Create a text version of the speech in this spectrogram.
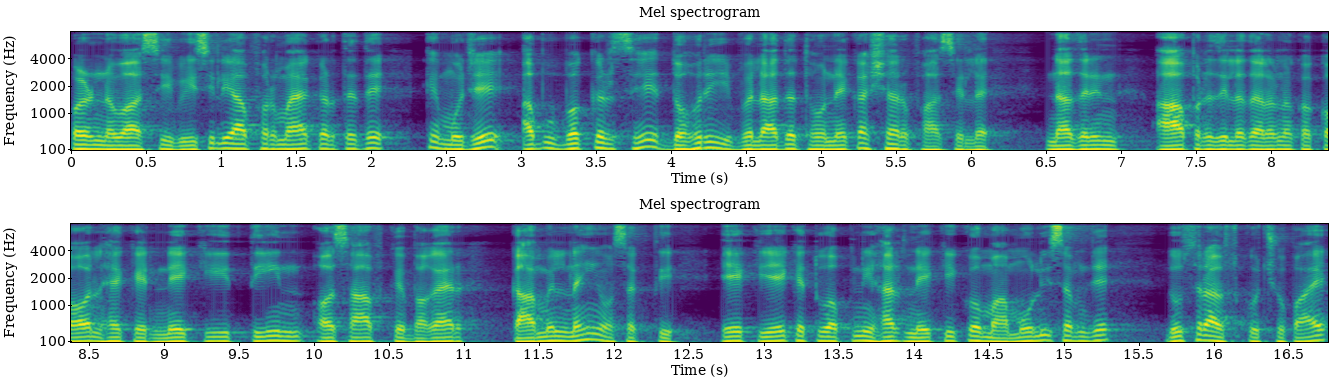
पर नवासी भी। इसीलिए आप फरमाया करते थे कि मुझे अबू बकर से दोहरी वलादत होने का शर्फ हासिल है। नाजरीन, आप रज़ी तला का कौल है कि नेकी तीन औसाफ के बगैर कामिल नहीं हो सकती। एक ये कि तू अपनी हर नेकी को मामूली समझे, दूसरा उसको छुपाए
